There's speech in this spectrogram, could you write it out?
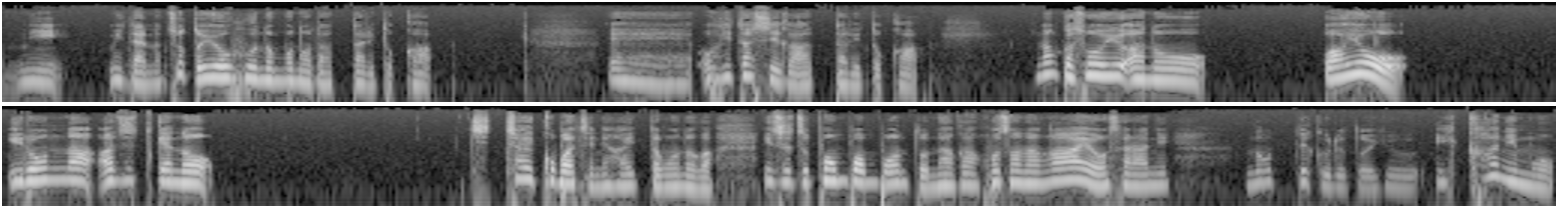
スに、みたいなちょっと洋風のものだったりとか、えー、おひたしがあったりとか、なんかそういうあの、和洋、いろんな味付けのちっちゃい小鉢に入ったものが5つポンポンポンと長細長いお皿に乗ってくるといういかにも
